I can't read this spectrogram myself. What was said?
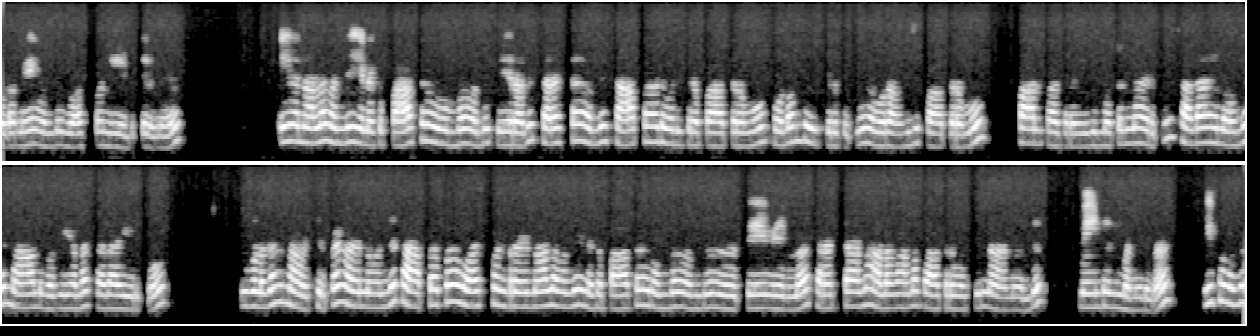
உடனே வந்து வாஷ் பண்ணி எடுத்துருவேன். இதனால் வந்து எனக்கு பாத்திரம் ரொம்ப வந்து சேராது. கரெக்டாக வந்து சாப்பாடு வடிக்கிற பாத்திரமும் குழம்பு வைக்கிறதுக்கு ஒரு அஞ்சு பாத்திரமும் பால் பாத்திரம் இது மட்டும்தான் இருக்கும் கடாயில் வந்து நாலு வகையான கடாய் இருக்கும். இவ்வளோ தான் நான் வச்சுருப்பேன். அதில் வந்து நான் அப்பப்போ வாஷ் பண்ணுறதுனால வந்து எனக்கு பாத்திரம் ரொம்ப வந்து தேவையில்லை. கரெக்டான அளவான பாத்திரம் வச்சு நான் வந்து மெயின்டைன் பண்ணிவிடுவேன் இப்போ வந்து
